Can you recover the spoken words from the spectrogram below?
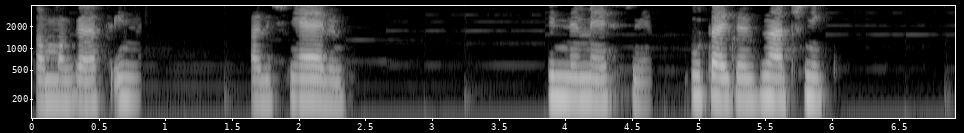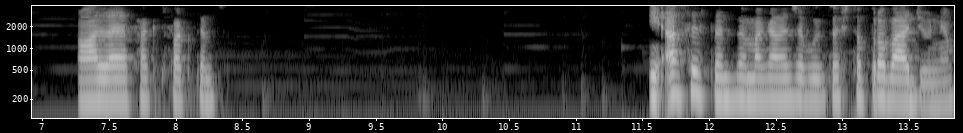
To mogę w innym nie wiem. W innym miejscu, nie wiem. Tutaj ten znacznik. No ale fakt faktem. I asystent wymagany, żeby ktoś to prowadził, nie?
